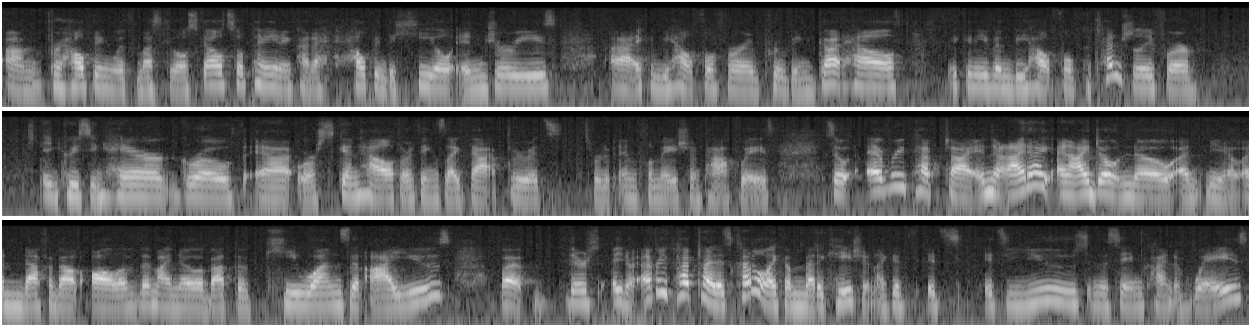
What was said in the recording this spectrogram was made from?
um, for helping with musculoskeletal pain and kind of helping to heal injuries. Uh, it can be helpful for improving gut health. It can even be helpful potentially for increasing hair growth uh, or skin health or things like that through its sort of inflammation pathways. So every peptide, and I, and I don't know, uh, you know enough about all of them. I know about the key ones that I use, but there's you know every peptide is kind of like a medication. Like it's it's it's used in the same kind of ways,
